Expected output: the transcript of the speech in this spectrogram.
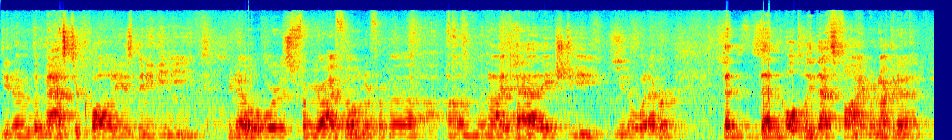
you know, the master quality is mini DV, you know, or is from your iPhone or from a, um, an iPad HD, you know, whatever, then, then ultimately that's fine. We're not gonna,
